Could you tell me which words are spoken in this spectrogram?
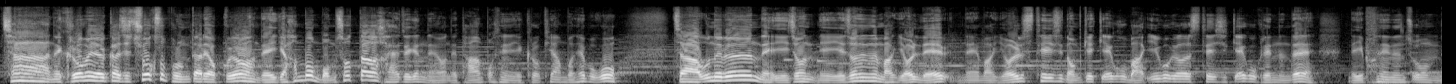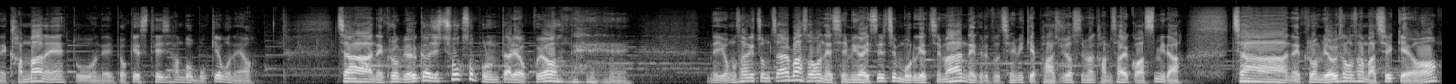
자, 네, 그러면 여기까지 추억 속 보름달이었고요. 네, 이게 한번 멈췄다가 가야 되겠네요. 네, 다음번에 그렇게 한번 해보고. 자, 오늘은, 네, 예전, 네, 예전에는 막 14, 네, 막10 스테이지 넘게 깨고, 막 7, 8 스테이지 깨고 그랬는데, 네, 이번에는 좀, 네, 간만에 또, 네, 몇 개 스테이지 한번 못 깨보네요. 자, 네, 그럼 여기까지 추억 속 보름달이었고요. 네. 네, 영상이 좀 짧아서 네, 재미가 있을진 모르겠지만 네, 그래도 재밌게 봐주셨으면 감사할 것 같습니다. 자, 네, 그럼 여기서 영상 마칠게요.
